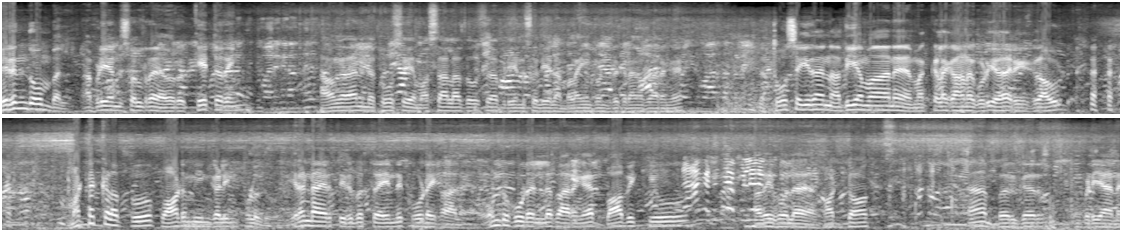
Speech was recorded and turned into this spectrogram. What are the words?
விருந்தோம்பல் அப்படின்னு சொல்ற ஒரு கேட்டரிங் அவங்க தான் இந்த தோசையை மசாலா தோசை அப்படின்னு சொல்லி எல்லாம் வழங்கி கொண்டிருக்கிறாங்க பாருங்க. இந்த தோசைக்கு தான் அதிகமான மக்களை காணக்கூடியதாக இருக்கு க்ரௌட் மட்டக்களப்பு பாடு மீன்களின் பொழுது. இரண்டாயிரத்தி இருபத்தைந்து கோடை காலம் ஒன்று கூட இல்லை பாருங்க. பாபிக்யூ அதே போல ஹாட் டாக் பர்கர் இப்படியான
